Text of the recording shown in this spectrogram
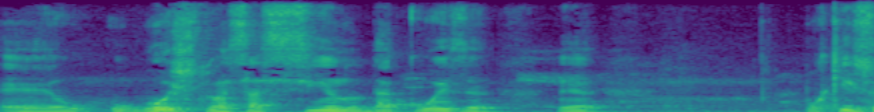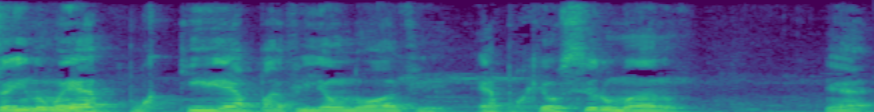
É, o, o gosto assassino da coisa, né? Porque isso aí não é porque é pavilhão 9, é porque é o ser humano. Né?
